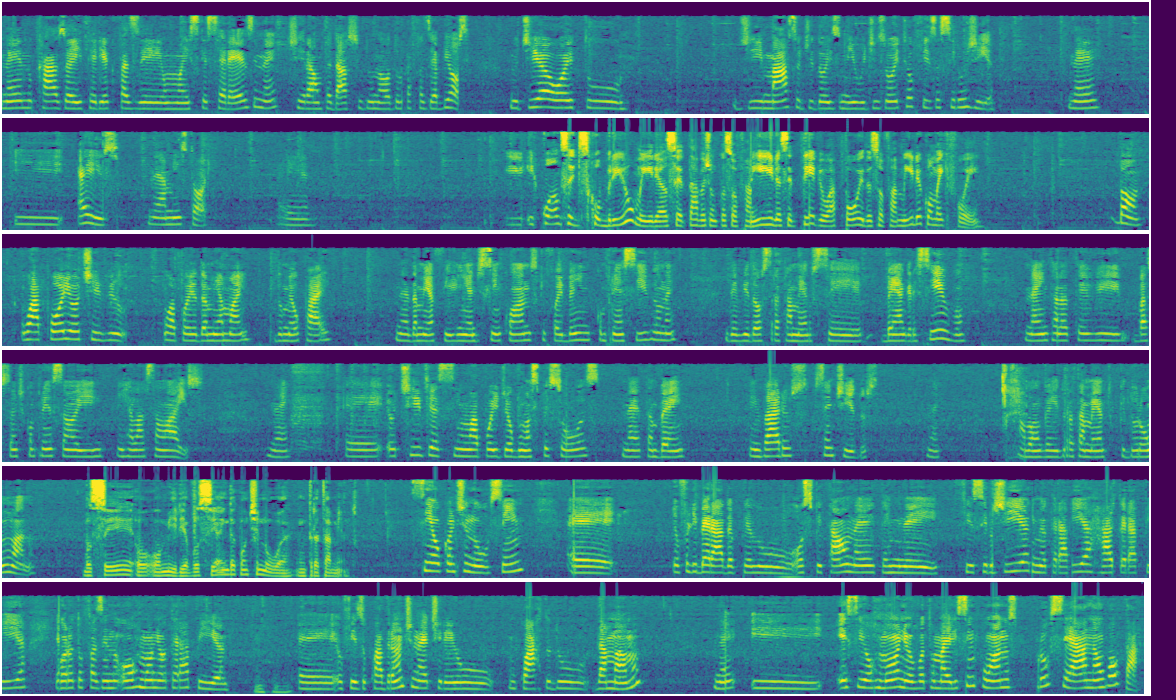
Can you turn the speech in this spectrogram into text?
né? No caso aí teria que fazer uma esquecerese, né? Tirar um pedaço do nódulo para fazer a biópsia. No dia 8 de março de 2018 eu fiz a cirurgia, né? E é isso, né? A minha história. É, E, e quando você descobriu, Miriam, você estava junto com a sua família, você teve o apoio da sua família, como é que foi? Bom, o apoio eu tive o apoio da minha mãe, do meu pai, né, da minha filhinha de 5 anos, que foi bem compreensível, né? Devido aos tratamentos ser bem agressivo, né? Então ela teve bastante compreensão aí em relação a isso, né? É, eu tive assim um apoio de algumas pessoas, né, também em vários sentidos, né? Ao longo aí do tratamento que durou um ano. Você, ô, ô Miriam, você ainda continua em tratamento? Sim, eu continuo, sim. É, eu fui liberada pelo hospital, né? Terminei, fiz cirurgia, quimioterapia, radioterapia. Agora eu estou fazendo hormonioterapia. É, eu fiz o quadrante, né? Tirei o, um quarto do, da mama, né? E esse hormônio eu vou tomar ele cinco anos pro CA não voltar.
